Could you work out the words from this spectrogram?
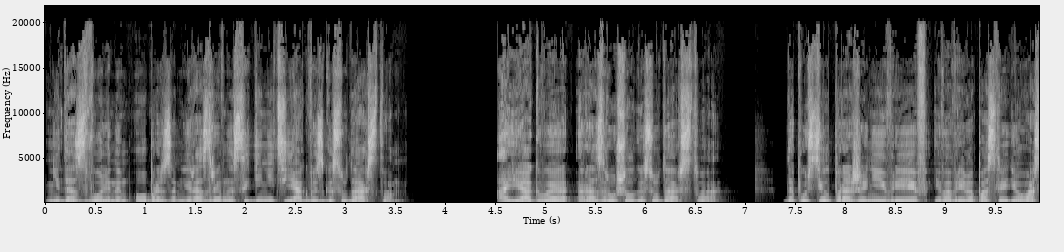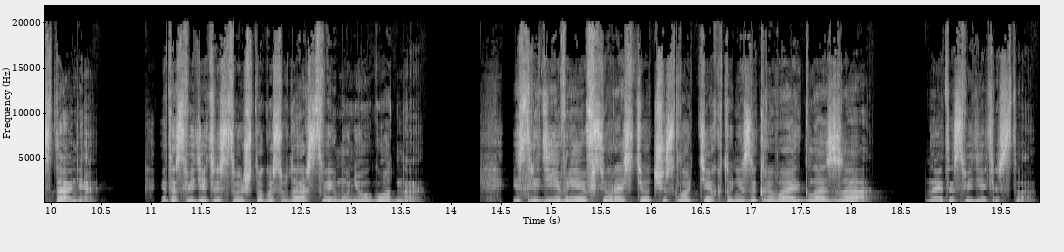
недозволенным образом неразрывно соединить Ягвы с государством. А Ягве разрушил государство, допустил поражение евреев и во время последнего восстания. Это свидетельствует, что государство ему не угодно. И среди евреев все растет число тех, кто не закрывает глаза на это свидетельство.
